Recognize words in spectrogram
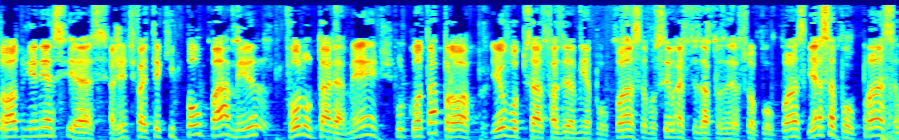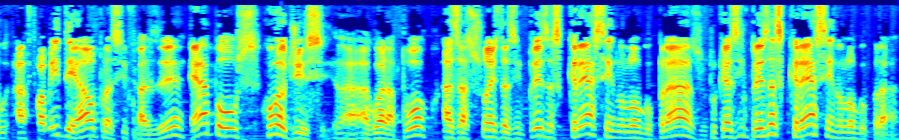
só do INSS. A gente vai ter que poupar mesmo, voluntariamente, por conta própria. Eu vou precisar fazer a minha poupança, você vai precisar fazer a sua poupança, e essa poupança, a forma ideal para se fazer é a Bolsa. Como eu disse agora há pouco, as ações das empresas crescem no longo prazo, porque as empresas crescem no longo prazo.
